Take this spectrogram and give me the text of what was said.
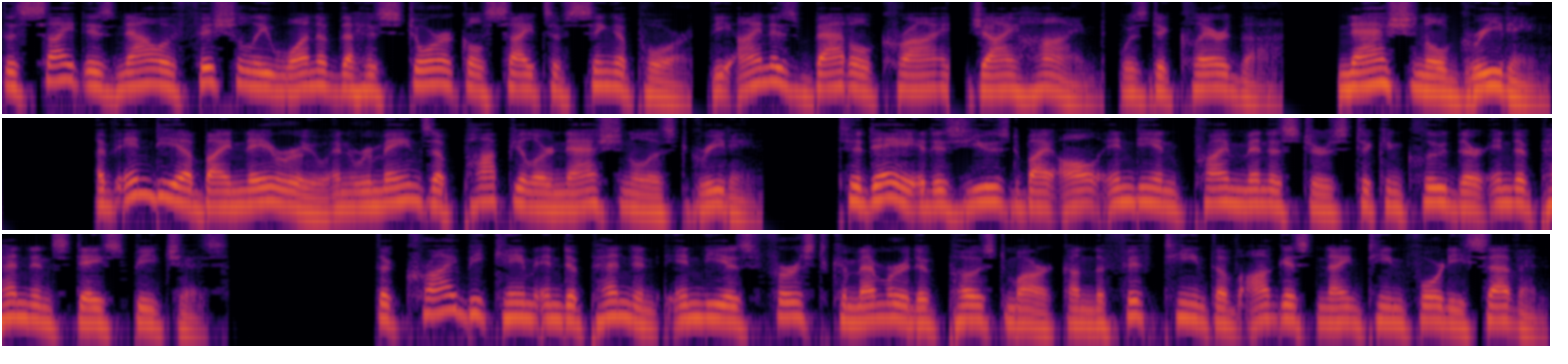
The site is now officially one of the historical sites of Singapore. The INA's battle cry, Jai Hind, was declared the national greeting of India by Nehru and remains a popular nationalist greeting. Today it is used by all Indian prime ministers to conclude their Independence Day speeches. The cry became independent India's first commemorative postmark on 15 August 1947.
